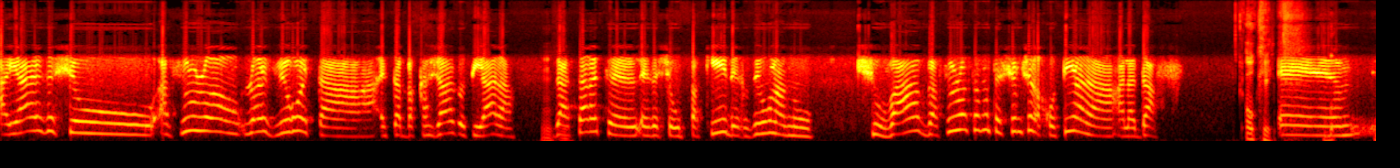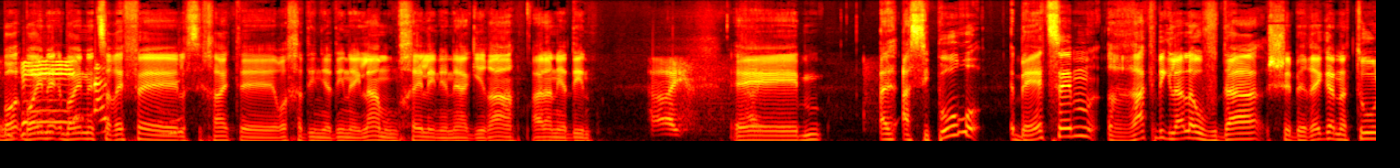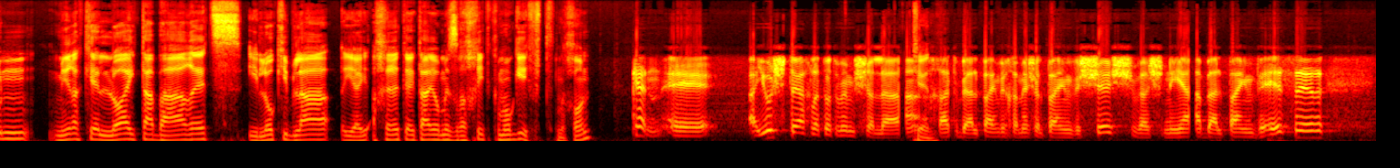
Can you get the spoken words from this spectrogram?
היה איזשהו, אפילו לא, לא העבירו את, ה, את הבקשה הזאת, יאללה. זה עצר אצל איזשהו פקיד, החזירו לנו תשובה, ואפילו לא שמו את השם של אחותי על, ה, על הדף. אוקיי. אמ, בואי נצרף אה, לשיחה את אה, עורך הדין ידין אילם, מומחה לענייני הגירה. אהלן ידין. היי. הסיפור בעצם רק בגלל העובדה שברגע נתון מירקל לא הייתה בארץ, היא לא קיבלה, אחרת היא הייתה היום אזרחית כמו גיפט, נכון? כן, אה, היו שתי החלטות ממשלה, כן. אחת ב-2005-2006 והשנייה ב-2010.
